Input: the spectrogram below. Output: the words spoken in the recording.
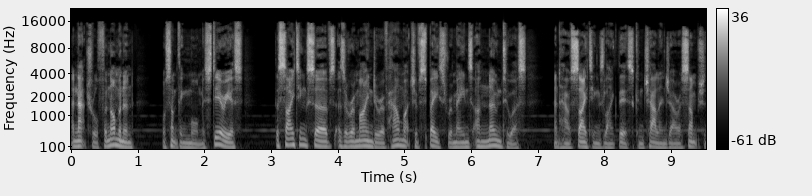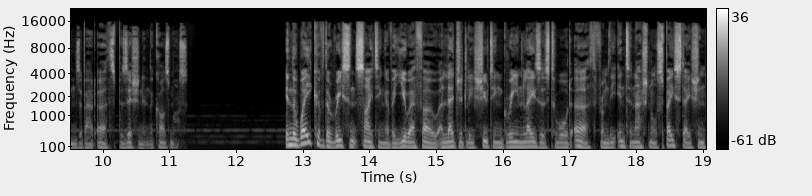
a natural phenomenon, or something more mysterious, the sighting serves as a reminder of how much of space remains unknown to us and how sightings like this can challenge our assumptions about Earth's position in the cosmos. In the wake of the recent sighting of a UFO allegedly shooting green lasers toward Earth from the International Space Station,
